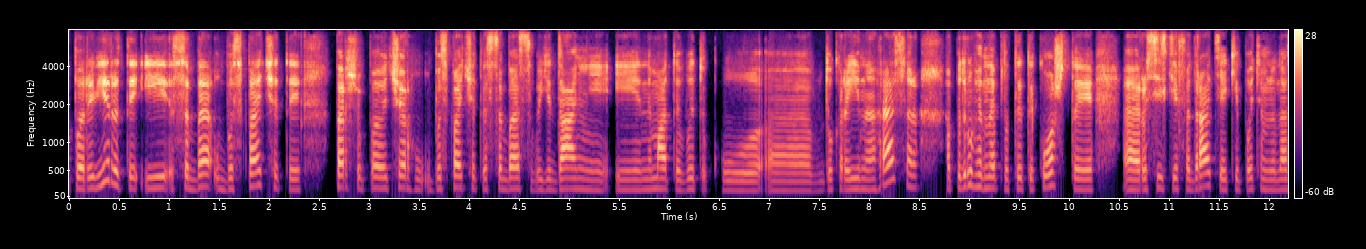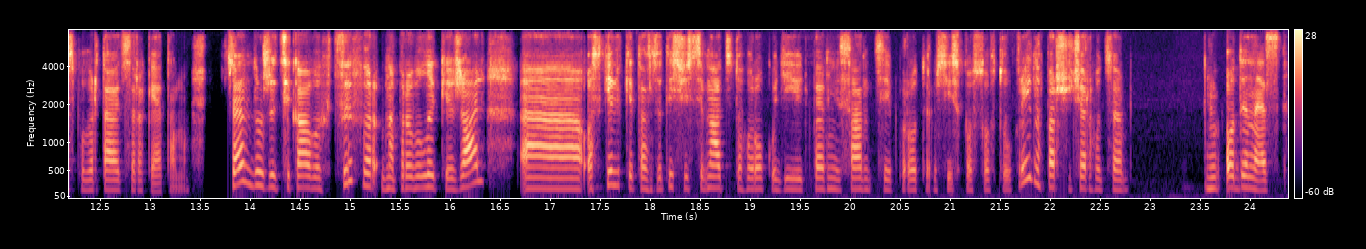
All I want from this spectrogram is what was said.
перевірити і себе убезпечити, в першу чергу убезпечити себе, свої дані і не мати витоку е, до країни-агресора, а по-друге, не платити кошти е, Російській Федерації, які потім до нас повертаються ракетами. Ще дуже цікавих цифр, на превеликий жаль, е, оскільки там з 2017 року діють певні санкції проти російського софту України, в першу чергу це 1С, е,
